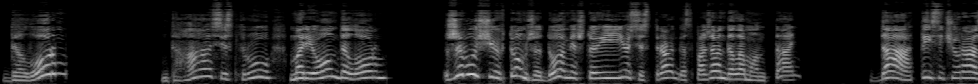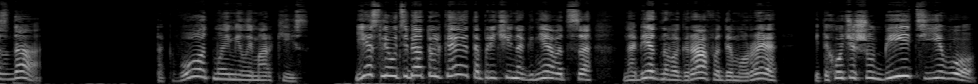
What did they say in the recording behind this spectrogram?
де Лорм?» «Да, сестру Марион де Лорм, живущую в том же доме, что и ее сестра, госпожа де Ламонтань?» «Да, тысячу раз да!» «Так вот, мой милый маркиз, если у тебя только эта причина гневаться на бедного графа де Море, и ты хочешь убить его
